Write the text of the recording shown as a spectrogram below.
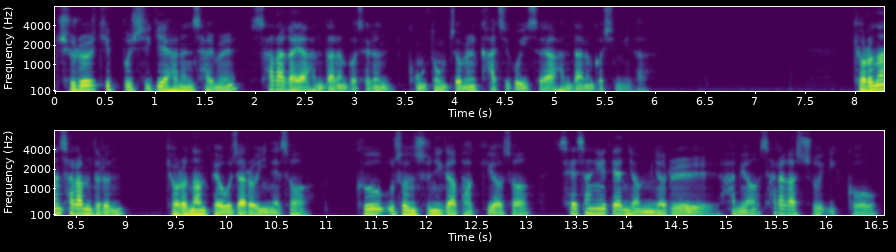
주를 기쁘시게 하는 삶을 살아가야 한다는 것에는 공통점을 가지고 있어야 한다는 것입니다. 결혼한 사람들은 결혼한 배우자로 인해서 그 우선순위가 바뀌어서 세상에 대한 염려를 하며 살아갈 수 있고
